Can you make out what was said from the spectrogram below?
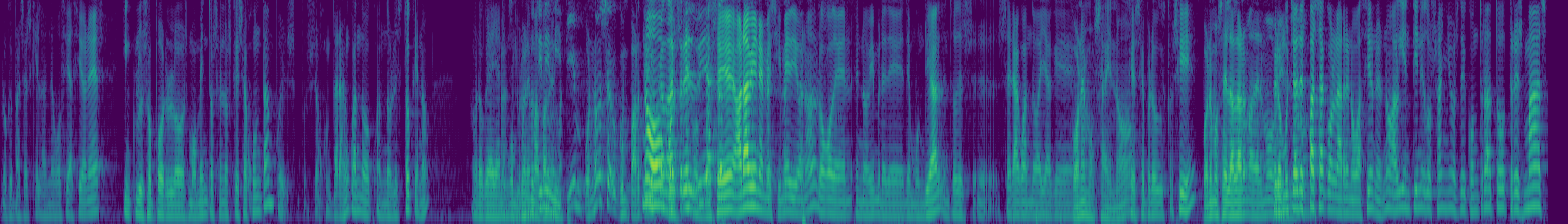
Lo que pasa es que las negociaciones, incluso por los momentos en los que se juntan, pues, pues se juntarán cuando, cuando les toque, ¿no? No creo que haya ningún problema. No tiene ni tiempo, ¿no? O sea, compartido cada pues, tres días. Pues, ahora viene mes y medio, ¿no? Luego de, en noviembre de, Mundial. Entonces eh, será cuando haya que. Ponemos ahí, ¿no? Que se produzca. Sí. Ponemos ahí la alarma del móvil. Pero muchas veces pasa con las renovaciones, ¿no? Alguien tiene dos años de contrato, tres más.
